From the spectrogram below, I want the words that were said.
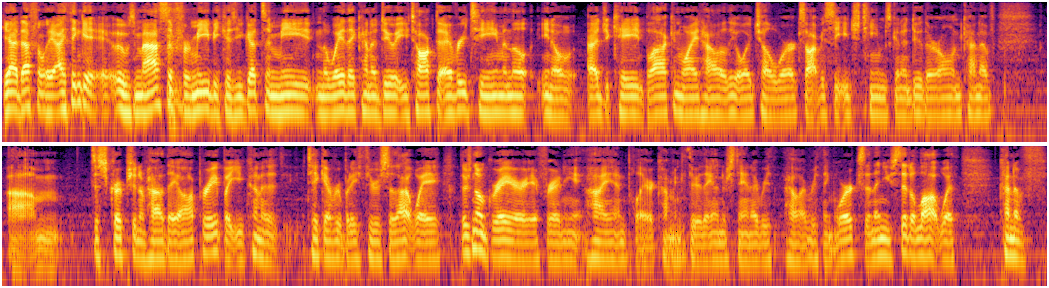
Yeah, definitely. I think it, it was massive for me because you get to meet and the way they kind of do it. You talk to every team and they'll you know educate black and white how the OHL works. Obviously, each team's going to do their own kind of um, description of how they operate, but you kind of take everybody through so that way there's no gray area for any high end player coming through. They understand every how everything works, and then you sit a lot with kind of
